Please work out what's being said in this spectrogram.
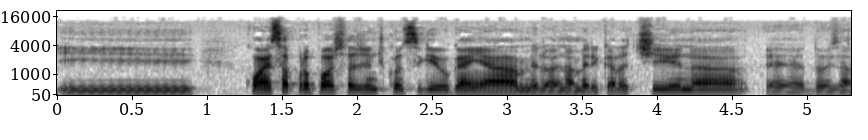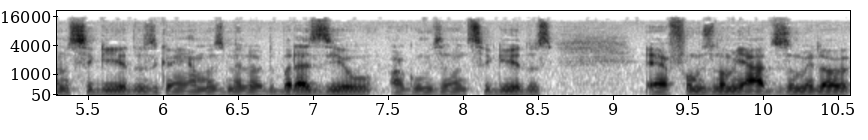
E com essa proposta a gente conseguiu ganhar melhor na América Latina, é, dois anos seguidos, ganhamos melhor do Brasil, alguns anos seguidos. É, fomos nomeados o melhor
